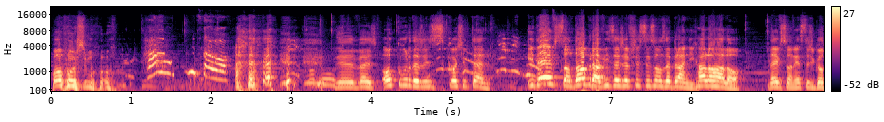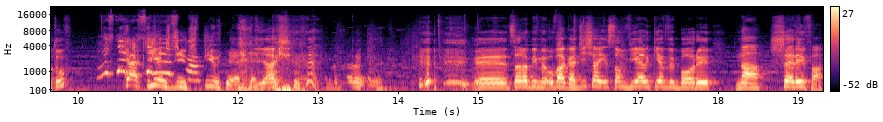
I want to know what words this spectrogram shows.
pomóż mu. Nie, weź. O kurde, żeś skosił ten. I Daveson, dobra, widzę, że wszyscy są zebrani. Halo, halo. Daveson, jesteś gotów? Jak jeździć w piłcie? Jak... Co robimy? E, Co robimy? Uwaga, dzisiaj są wielkie wybory na szeryfa.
